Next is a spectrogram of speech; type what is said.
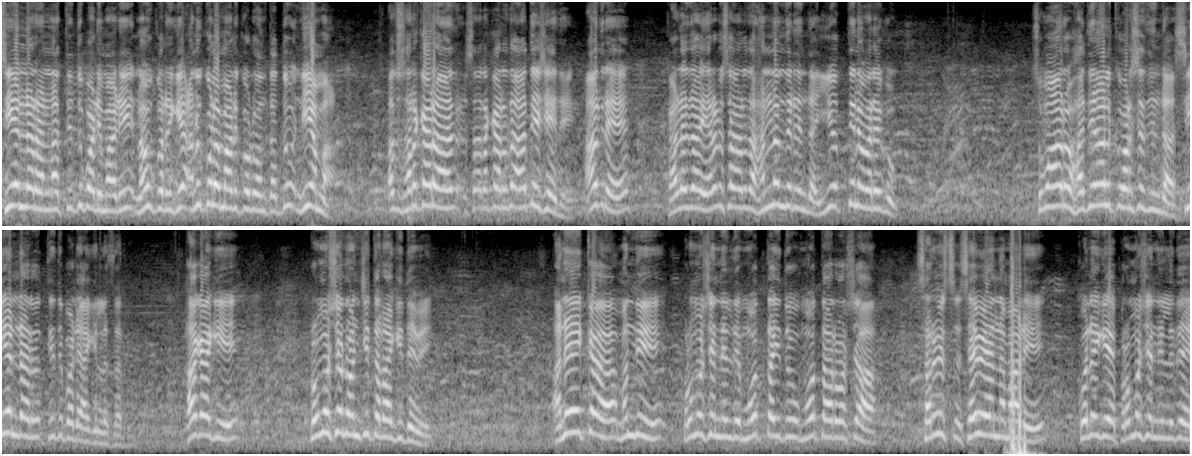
ಸಿ ಎನ್ ಆರ್ ಅನ್ನು ತಿದ್ದುಪಡಿ ಮಾಡಿ ನೌಕರರಿಗೆ ಅನುಕೂಲ ಮಾಡಿಕೊಡುವಂಥದ್ದು ನಿಯಮ. ಅದು ಸರ್ಕಾರ, ಸರ್ಕಾರದ ಆದೇಶ ಇದೆ. ಆದರೆ ಕಳೆದ ಎರಡು ಸಾವಿರದ ಹನ್ನೊಂದರಿಂದ ಇವತ್ತಿನವರೆಗೂ ಸುಮಾರು ಹದಿನಾಲ್ಕು ವರ್ಷದಿಂದ ಸಿ ಎನ್ ಆರ್ ತಿದ್ದುಪಡಿ ಆಗಿಲ್ಲ ಸರ್. ಹಾಗಾಗಿ ಪ್ರಮೋಷನ್ ವಂಚಿತರಾಗಿದ್ದೇವೆ. ಅನೇಕ ಮಂದಿ ಪ್ರಮೋಷನ್ ಇಲ್ಲದೆ ಮೂವತ್ತೈದು, ಮೂವತ್ತಾರು ವರ್ಷ ಸರ್ವಿಸ್ ಸೇವೆಯನ್ನು ಮಾಡಿ ಕೊನೆಗೆ ಪ್ರಮೋಷನ್ ಇಲ್ಲದೆ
